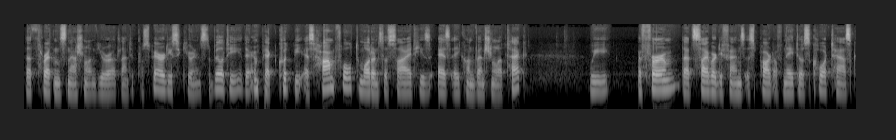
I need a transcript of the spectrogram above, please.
that threatens national and Euro Atlantic prosperity, security, and stability. Their impact could be as harmful to modern societies as a conventional attack. We affirm that cyber defense is part of NATO's core task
